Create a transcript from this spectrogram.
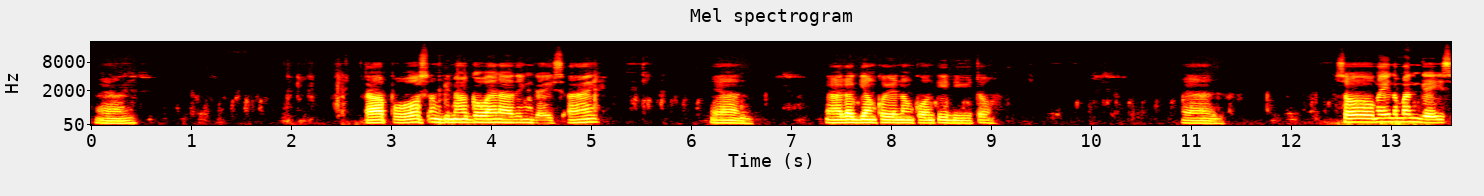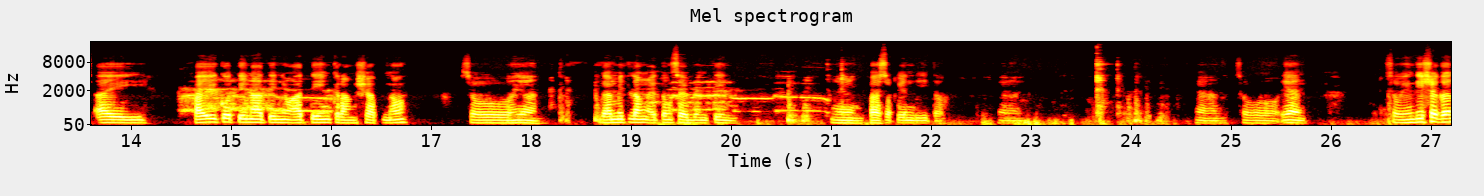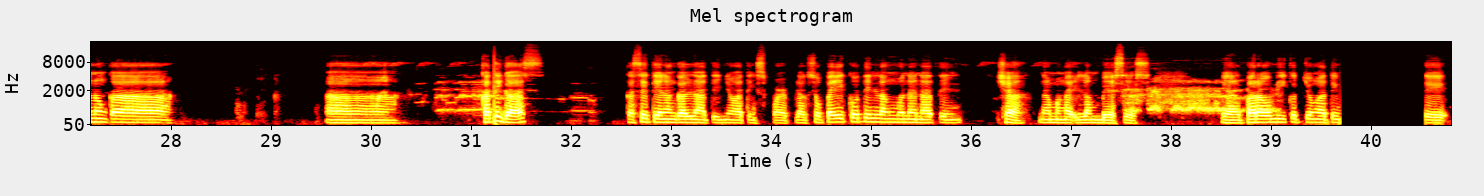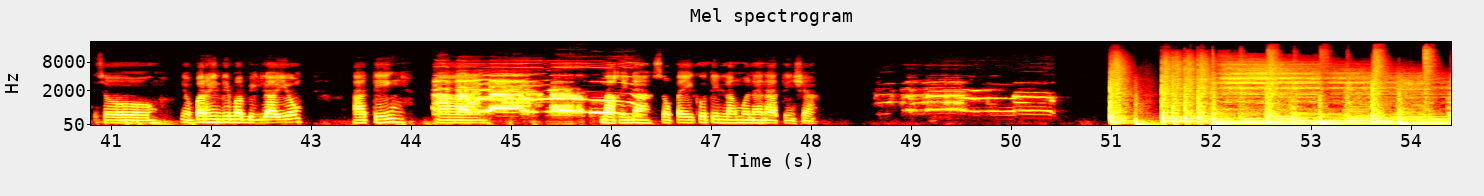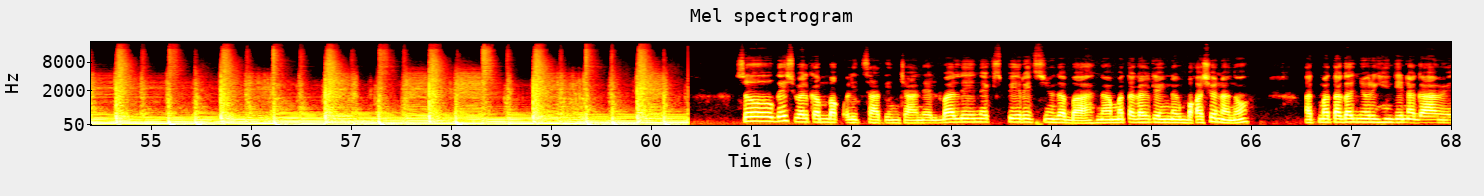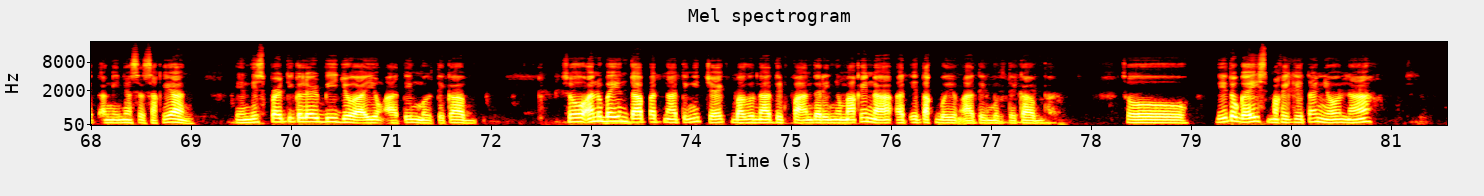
Ayan. Tapos, ang ginagawa natin guys ay ayan. Nalagyan ko yan ng konti dito. Ayan. So, ngayon naman guys ay paikutin natin yung ating crankshaft, no? So, ayan gamit lang itong 17 ayan, pasok yan dito. Ayan. ayan. so, ayan. So, hindi siya ganun ka ah katigas kasi tinanggal natin yung ating spark plug. So, paikutin lang muna natin siya ng mga ilang beses. Ayan, para umikot yung ating so, yung para hindi mabigla yung ating ah makina. So, paikutin lang muna natin siya So guys, welcome back ulit sa ating channel. Bali, na-experience nyo na ba na matagal kayong nagbakasyon ano? At matagal nyo rin hindi nagamit ang inyong sasakyan. In this particular video ay yung ating multicab. So ano ba yung dapat nating i-check bago natin paandarin yung makina at itakbo yung ating multicab. So dito guys, makikita nyo na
